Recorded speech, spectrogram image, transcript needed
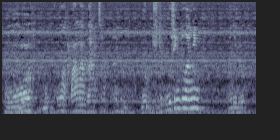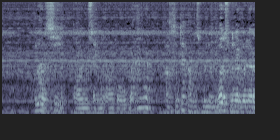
Oh, buku apalah bangsat. Aduh gue justru pusing tuh anjing. Anjing gue Lu- lu sih terlalu tua gue banget arsitek harus gue bener-bener harus bener-bener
